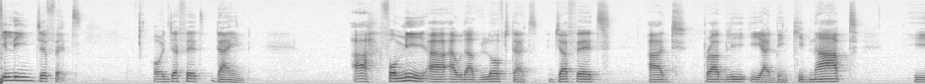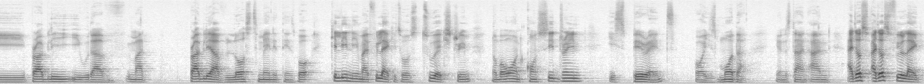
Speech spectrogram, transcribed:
Killing Japhet or Japhet dying. Ah, for me, uh, I would have loved that Japhet had probably he had been kidnapped. He probably he would have he might probably have lost many things. But killing him, I feel like it was too extreme. Number one, considering his parents or his mother, you understand, and I just I just feel like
